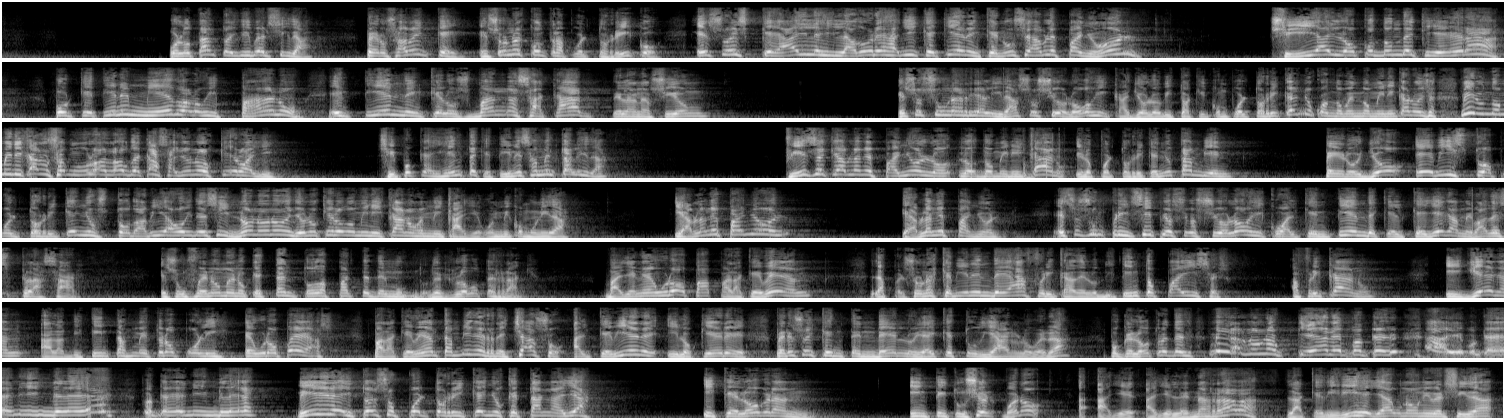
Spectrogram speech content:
Por lo tanto, hay diversidad. Pero ¿saben qué? Eso no es contra Puerto Rico. Eso es que hay legisladores allí que quieren que no se hable español. Sí, hay locos donde quiera, porque tienen miedo a los hispanos. Entienden que los van a sacar de la nación. Eso es una realidad sociológica. Yo lo he visto aquí con puertorriqueños cuando ven dominicanos y dicen, mira, un dominicano se mudó al lado de casa, yo no los quiero allí. Sí, porque hay gente que tiene esa mentalidad. Fíjense que hablan español los, dominicanos y los puertorriqueños también. Pero yo he visto a puertorriqueños todavía hoy decir, no, no, no, yo no quiero dominicanos en mi calle o en mi comunidad. Y hablan español. Y hablan español. Eso es un principio sociológico al que entiende que el que llega me va a desplazar. Es un fenómeno que está en todas partes del mundo, del globo terráqueo. Vayan a Europa para que vean las personas que vienen de África, de los distintos países africanos, y llegan a las distintas metrópolis europeas para que vean también el rechazo al que viene y lo quiere. Pero eso hay que entenderlo y hay que estudiarlo, ¿verdad? Porque el otro es decir, mira, no nos quiere porque, ay, porque es en inglés, porque es en inglés. Mire, y todos esos puertorriqueños que están allá y que logran instituciones. Bueno, ayer, les narraba, la que dirige ya una universidad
